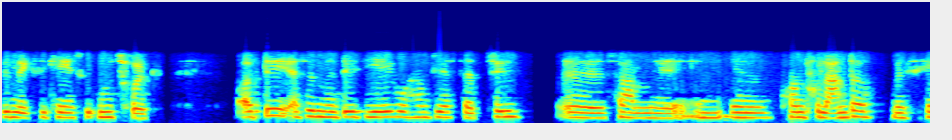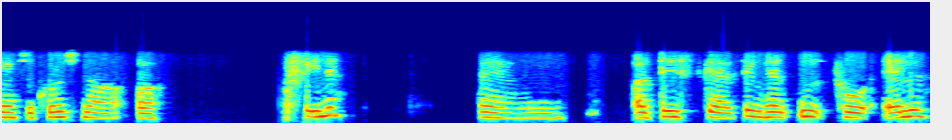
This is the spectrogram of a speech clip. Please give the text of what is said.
det meksikanske udtryk? Og det er simpelthen det, Diego han bliver sat til øh, sammen med en, en håndfuld meksikanske kunstnere og, og finde. Øhm, og det skal simpelthen ud på alle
